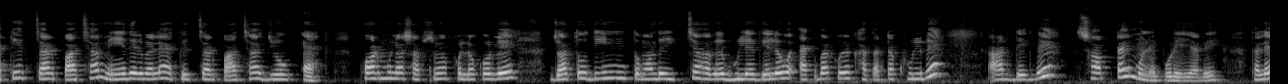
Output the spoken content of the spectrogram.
একের চার পাছা, মেয়েদের বেলা একের চার পাছা যোগ এক। ফর্মুলা সবসময় ফলো করবে। যত দিন তোমাদের ইচ্ছা হবে, ভুলে গেলেও একবার করে খাতাটা খুলবে আর দেখবে সবটাই মনে পড়ে যাবে। তাহলে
